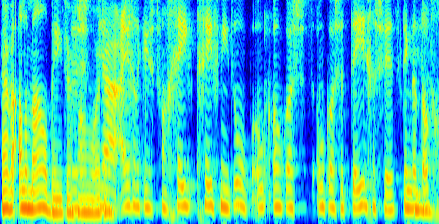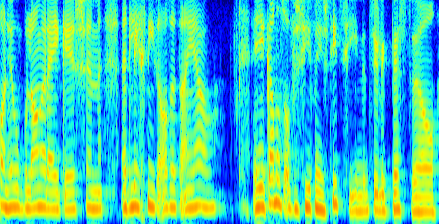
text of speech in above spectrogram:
waar we allemaal beter Dus van worden. ja, eigenlijk is het van geef, geef niet op. Ook, ook, als het, ook als het tegen zit. Ik denk dat dat gewoon heel belangrijk is. En het ligt niet altijd aan jou. En je kan als officier van justitie natuurlijk best wel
